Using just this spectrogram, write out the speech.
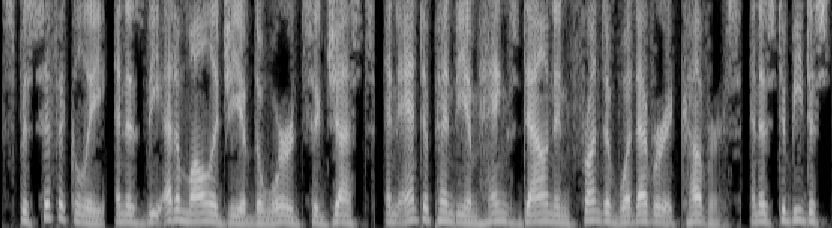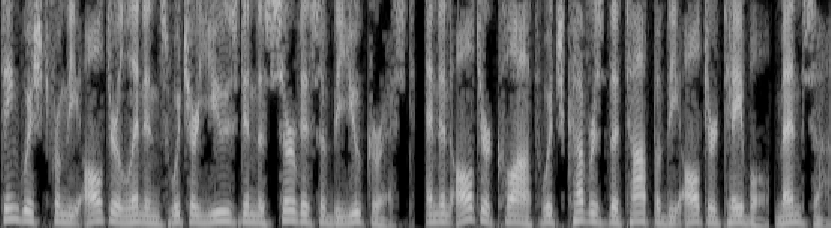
Specifically, and as the etymology of the word suggests, an antependium hangs down in front of whatever it covers, and is to be distinguished from the altar linens which are used in the service of the Eucharist, and an altar cloth which covers the top of the altar table mensa.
